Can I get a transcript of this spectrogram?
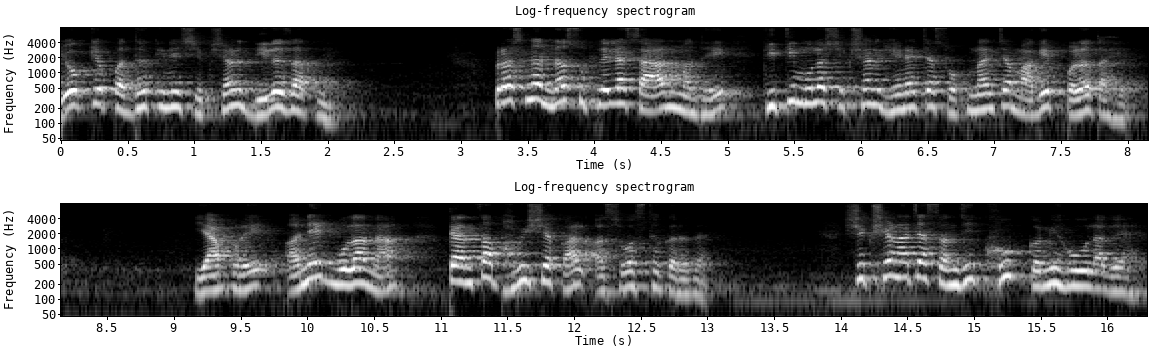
योग्य पद्धतीने शिक्षण दिलं जात नाही. प्रश्न न सुटलेल्या शाळांमध्ये किती मुलं शिक्षण घेण्याच्या स्वप्नांच्या मागे पळत आहेत? यामुळे अनेक मुलांना त्यांचा भविष्यकाल अस्वस्थ करत आहे. शिक्षणाच्या संधी खूप कमी होऊ लागल्या आहेत.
